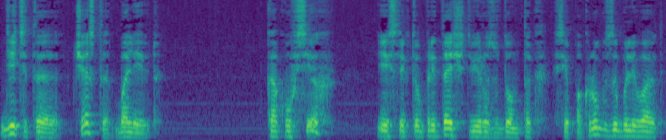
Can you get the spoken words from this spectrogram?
Дети-то часто болеют. Как у всех, если кто притащит вирус в дом, так все по кругу заболевают,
